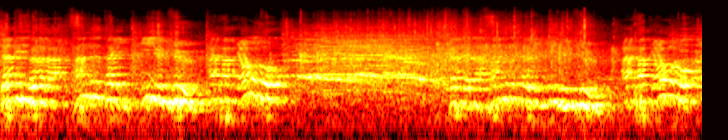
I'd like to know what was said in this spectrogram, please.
ジャッジ豊田30対29赤山本ジャッジ豊田30対十九。赤山本。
